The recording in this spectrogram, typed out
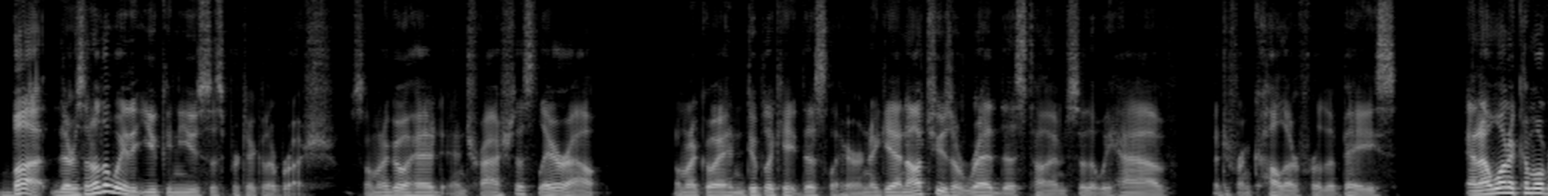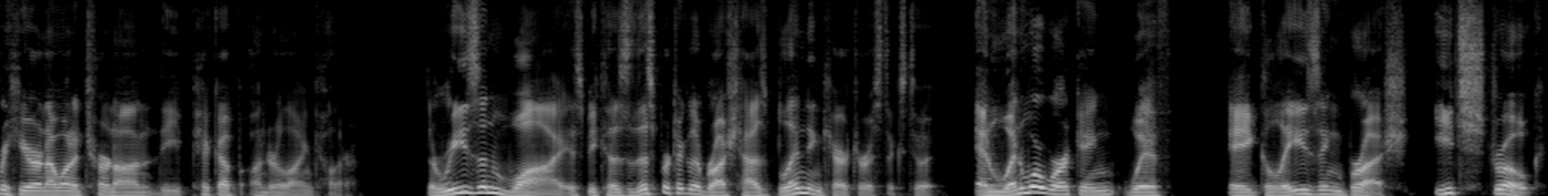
But there's another way that you can use this particular brush. So I'm going to go ahead and trash this layer out. I'm going to go ahead and duplicate this layer. And again, I'll choose a red this time so that we have a different color for the base. And I want to come over here and I want to turn on the pickup underline color. The reason why is because this particular brush has blending characteristics to it. And when we're working with a glazing brush, each stroke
